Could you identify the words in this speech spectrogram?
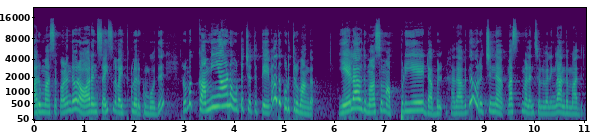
ஆறு மாத குழந்தை ஒரு ஆரஞ்சு சைஸில் வயிற்றுக்குள்ளே இருக்கும்போது ரொம்ப கம்மியான ஊட்டச்சத்து தேவை அது கொடுத்துருவாங்க. ஏழாவது மாதம் அப்படியே டபுள் அதாவது ஒரு சின்ன மஸ்க் மலன் சொல்லுவேன் இல்லைங்களா அந்த மாதிரி.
